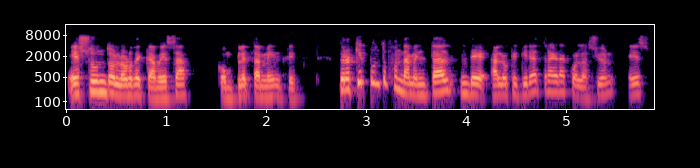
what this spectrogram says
es un dolor de cabeza completamente. Pero aquí el punto fundamental de a lo que quería traer a colación es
